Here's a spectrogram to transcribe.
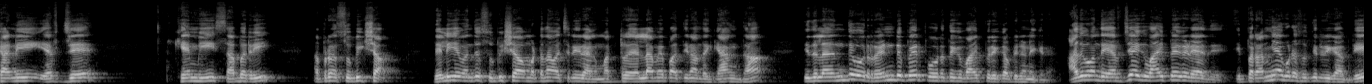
கனி எஃப்ஜே கேமி சபரி அப்புறம் சுபிக்ஷா வெளியே வந்து சுபிக்ஷாவை மட்டும் தான் வச்சிருக்கிறாங்க. மற்ற எல்லாமே பார்த்தீங்கன்னா அந்த கேங் தான். இதில் இருந்து ஒரு ரெண்டு பேர் போகிறதுக்கு வாய்ப்பு இருக்குது அப்படின்னு நினைக்கிறேன். அதுவும் அந்த எஃப்ஜேக்கு வாய்ப்பே கிடையாது. இப்போ ரம்யா கூட சுற்றிட்டு இருக்கா அப்படி.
